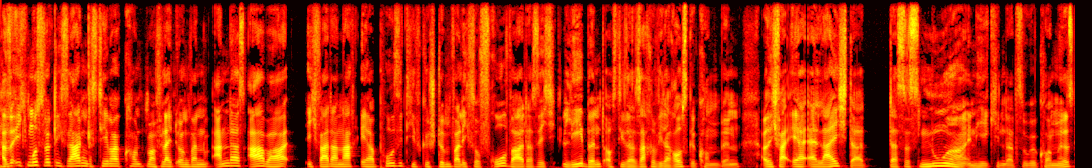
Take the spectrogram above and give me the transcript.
Also ich muss wirklich sagen, das Thema kommt mal vielleicht irgendwann anders, aber ich war danach eher positiv gestimmt, weil ich so froh war, dass ich lebend aus dieser Sache wieder rausgekommen bin. Also ich war eher erleichtert, dass es nur in Häkchen dazu gekommen ist.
